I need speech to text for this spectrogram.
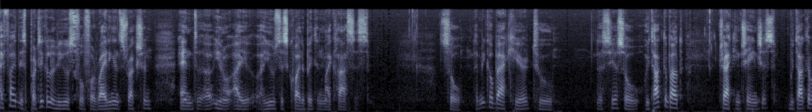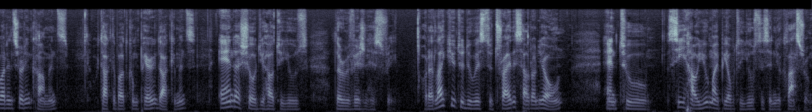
I find this particularly useful for writing instruction and uh, you know I, I use this quite a bit in my classes. So let me go back here to this here. So we talked about tracking changes. We talked about inserting comments we talked about comparing documents and I showed you how to use the revision history. What I'd like you to do is to try this out on your own and to see how you might be able to use this in your classroom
